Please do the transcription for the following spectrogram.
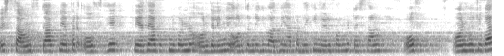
टच साउंड तो आपको यहाँ पर ऑफ़ है तो यहाँ से आप अपने फ़ोन में ऑन कर लेंगे ऑन करने के बाद में यहाँ पर देखिए, मेरे फ़ोन में टच साउंड ऑफ़ ऑन हो चुका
